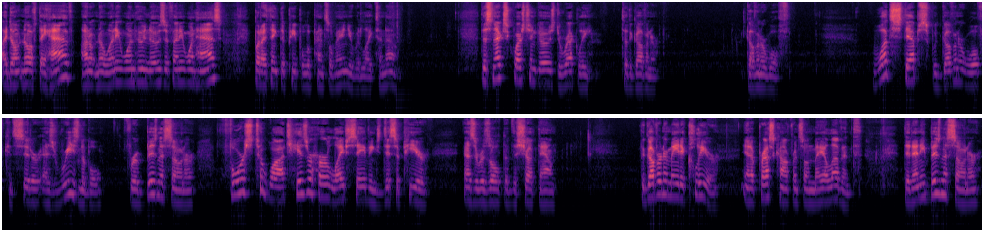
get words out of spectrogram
I don't know if they have. I don't know anyone who knows if anyone has, but I think the people of Pennsylvania would like to know. This next question goes directly to the governor. Governor Wolf. What steps would Governor Wolf consider as reasonable for a business owner forced to watch his or her life savings disappear as a result of the shutdown? The governor made it clear in a press conference on May 11th that any business owner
